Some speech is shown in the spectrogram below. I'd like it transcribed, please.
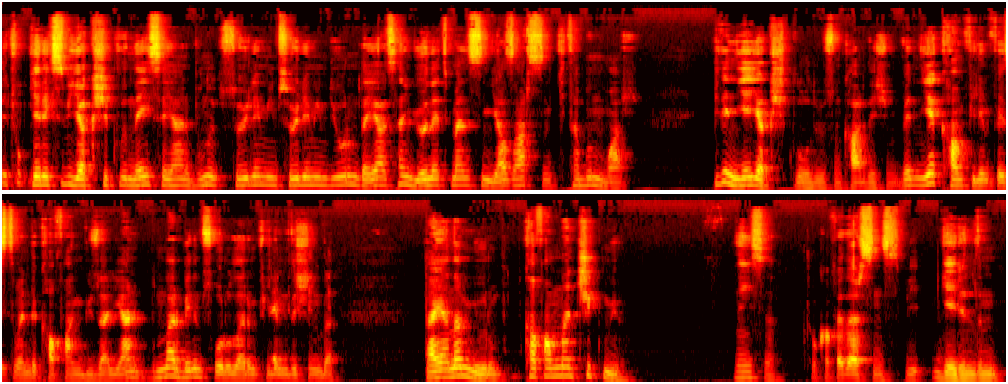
Ve çok gereksiz bir yakışıklı neyse yani bunu söylemeyeyim söylemeyeyim diyorum da ya sen yönetmensin, yazarsın, kitabın var. Bir de niye yakışıklı oluyorsun kardeşim? Ve niye Cannes Film Festivali'nde kafan güzel? Yani bunlar benim sorularım film dışında. Dayanamıyorum. Kafamdan çıkmıyor. Neyse. Çok affedersiniz. Bir gerildim.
